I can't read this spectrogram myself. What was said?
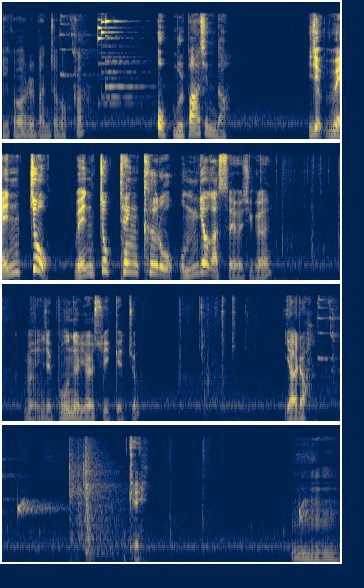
이거를 만져볼까? 어! 물 빠진다 이제 왼쪽! 왼쪽 탱크로 옮겨갔어요 지금 그러면 이제 문을 열 수 있겠죠? 열어 음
